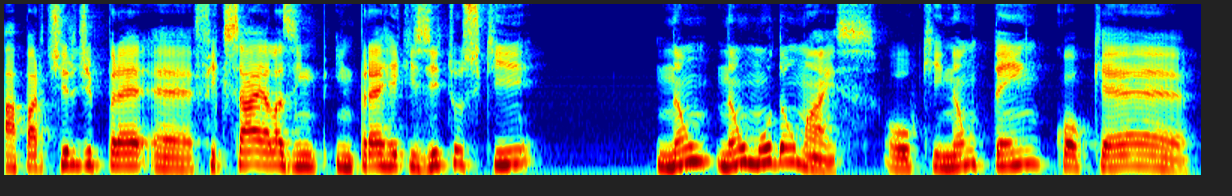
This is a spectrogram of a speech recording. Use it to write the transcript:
a partir de pré, é, fixar elas em, em pré-requisitos que não, não mudam mais, ou que não tem qualquer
